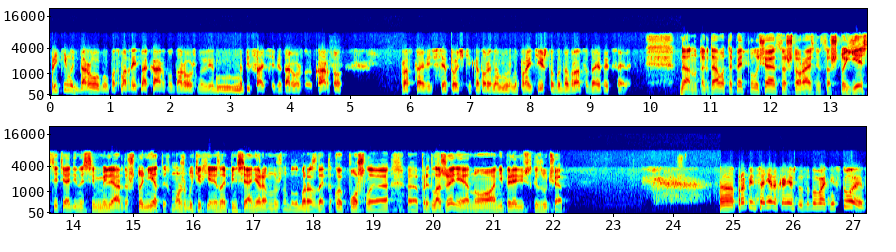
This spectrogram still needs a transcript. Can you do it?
прикинуть дорогу, посмотреть на карту дорожную или написать себе дорожную карту, проставить все точки, которые нам нужно пройти, чтобы добраться до этой цели. Да, ну тогда вот опять получается, что разница, что есть эти 1,7 миллиарда, что нет их. Может быть, их, я не знаю, пенсионерам нужно было бы раздать такое пошлое э, предложение, но они периодически звучат. Э, про пенсионеров, конечно, забывать не стоит,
